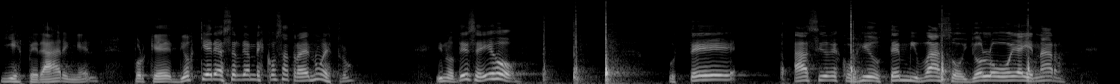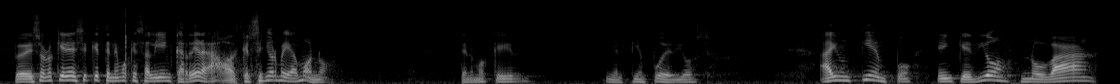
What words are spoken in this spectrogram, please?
y esperar en Él. Porque Dios quiere hacer grandes cosas a través nuestro. Y nos dice, hijo, usted ha sido escogido, usted es mi vaso, yo lo voy a llenar. Pero eso no quiere decir que tenemos que salir en carrera, ah, que el Señor me llamó, no. Tenemos que ir en el tiempo de Dios hay un tiempo en que Dios nos va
